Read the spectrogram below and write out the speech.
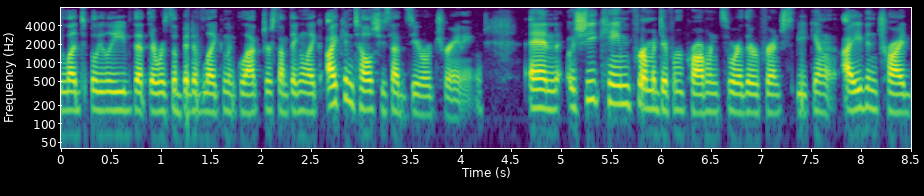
led to believe that there was a bit of like neglect or something like i can tell she's had zero training and she came from a different province where they're french speaking i even tried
